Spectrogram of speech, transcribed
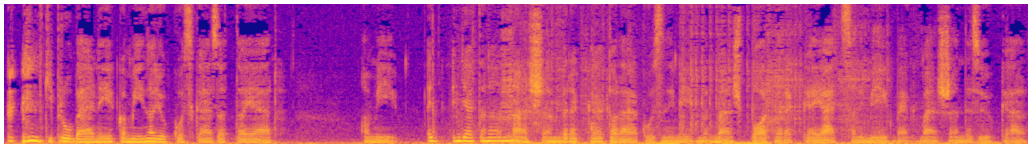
kipróbálnék, ami nagyobb kockázattal jár, ami egy, egyáltalán más emberekkel találkozni még, meg más partnerekkel játszani még, meg más rendezőkkel,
